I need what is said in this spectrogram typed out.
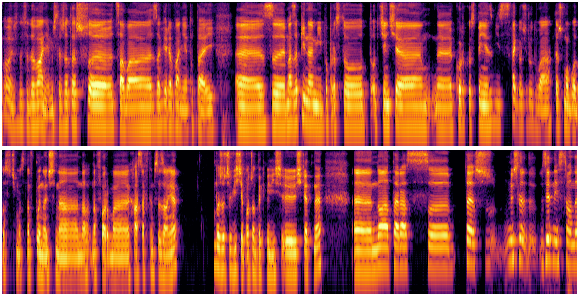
No, zdecydowanie. Myślę, że też e, całe zawirowanie tutaj e, z Mazepinem i po prostu odcięcie e, kurku z pieniędzmi z tego źródła też mogło dosyć mocno wpłynąć na, na, na formę Hasa w tym sezonie. Bo rzeczywiście początek mieli e, świetny. E, no a teraz e, też myślę, z jednej strony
